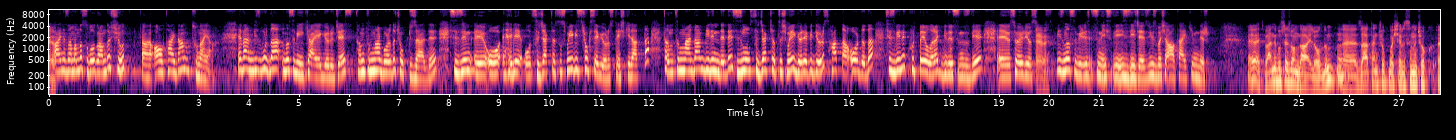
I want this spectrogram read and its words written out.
Evet. Aynı zamanda slogan da şu, Altay'dan Tuna'ya. Efendim biz burada nasıl bir hikaye göreceğiz? Tanıtımlar bu arada çok güzeldi. Sizin e, o hele o sıcak çatışmayı biz çok seviyoruz teşkilatta. Tanıtımlardan birinde de sizin o sıcak çatışmayı görebiliyoruz. Hatta orada da siz beni Kurt Bey olarak bilirsiniz diye e, söylüyorsunuz. Evet. Biz nasıl birisini iz- izleyeceğiz? Yüzbaşı Altay kimdir? Evet, ben de bu sezon dahil oldum. Ee, zaten çok başarısını çok e,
